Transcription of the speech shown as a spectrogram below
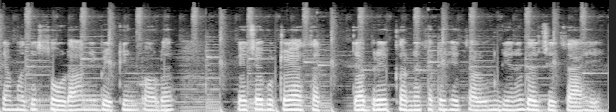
त्यामध्ये सोडा आणि बेकिंग पावडर याच्या गुठळ्या असतात. त्या ब्रेक करण्यासाठी हे चाळून घेणं गरजेचं आहे.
